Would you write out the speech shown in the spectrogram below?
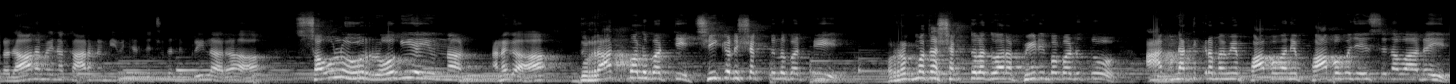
ప్రధానమైన కారణం ఏమిటంటే చూడండి ప్రియులారా సౌలు రోగి అయి ఉన్నాడు. అనగా దురాత్మలు బట్టి చీకటి శక్తులు బట్టి రుగ్మత శక్తుల ద్వారా పీడింపబడుతూ ఆజ్ఞాతిక్రమమే పాపమనే పాపము చేసిన వాడై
